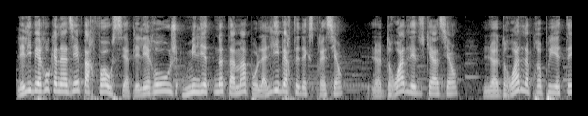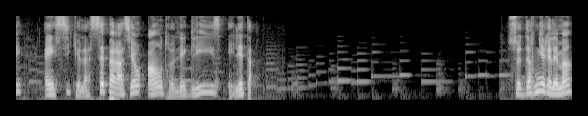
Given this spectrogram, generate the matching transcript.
Les libéraux canadiens, parfois aussi appelés les Rouges, militent notamment pour la liberté d'expression, le droit de l'éducation, le droit de la propriété, ainsi que la séparation entre l'Église et l'État. Ce dernier élément,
